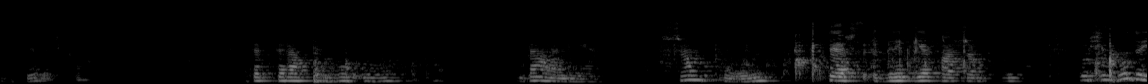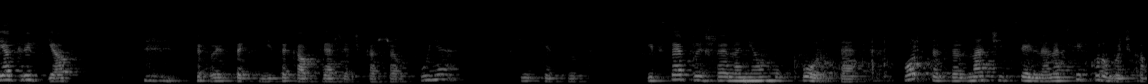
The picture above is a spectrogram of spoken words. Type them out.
бутилочка. Це втирати в голову. Далі шампунь. Теж з реп'яха шампунь. В общем, буду як реп'ях. Ось такі, така пляшечка шампуня. Скільки тут? І все пише на ньому форте. Форте це значить сильна. На всіх коробочках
